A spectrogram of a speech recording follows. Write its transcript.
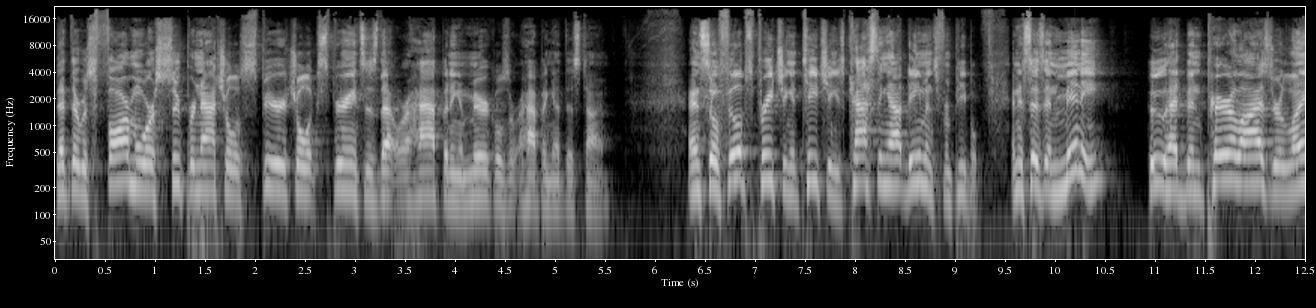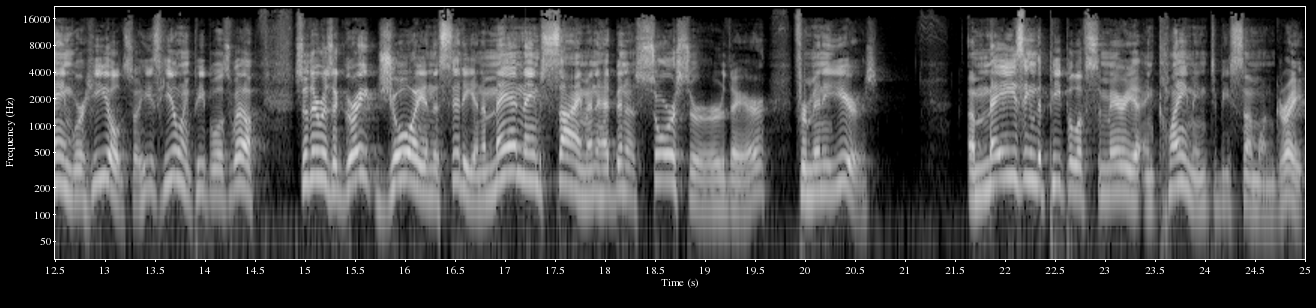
that there was far more supernatural, spiritual experiences that were happening and miracles that were happening at this time. And so Philip's preaching and teaching, he's casting out demons from people. And it says, and many who had been paralyzed or lame were healed. So he's healing people as well. So there was a great joy in the city. And a man named Simon had been a sorcerer there for many years. amazing the people of Samaria and claiming to be someone great.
